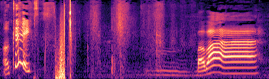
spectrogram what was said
Okay. Mm, bye bye.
